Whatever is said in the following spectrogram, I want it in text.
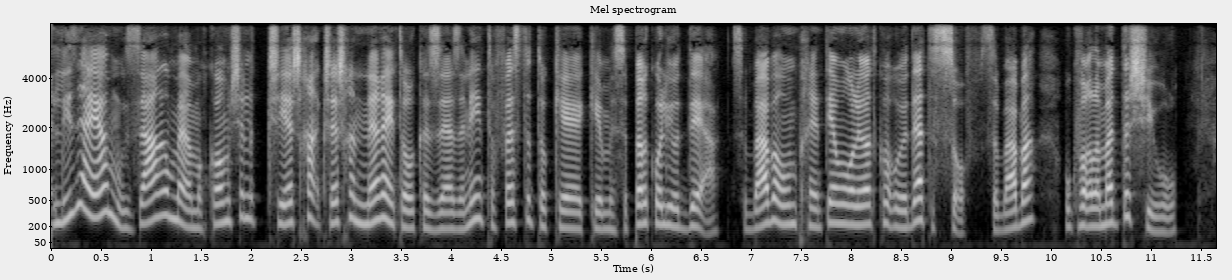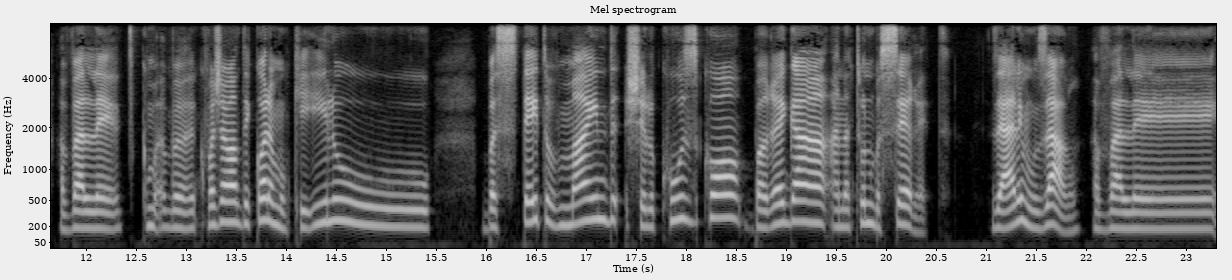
לי זה היה מוזר מהמקום של כשיש לך, כשיש לך narrator כזה, אז אני תופסת אותו כ, כמספר כל יודע, סבבה? הוא מבחינתי אמור להיות כבר, הוא יודע את הסוף, סבבה? הוא כבר למד את השיעור. אבל אה, כמו, כמו שאמרתי קודם, הוא כאילו ב state of mind של קוסקו ברגע הנתון בסרט. זה היה לי מוזר, אבל אה,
